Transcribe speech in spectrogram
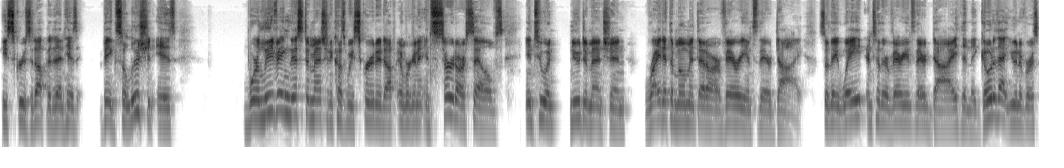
he screws it up. And then his big solution is we're leaving this dimension because we screwed it up and we're going to insert ourselves into a new dimension right at the moment that our variants there die. So they wait until their variants there die, then they go to that universe,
